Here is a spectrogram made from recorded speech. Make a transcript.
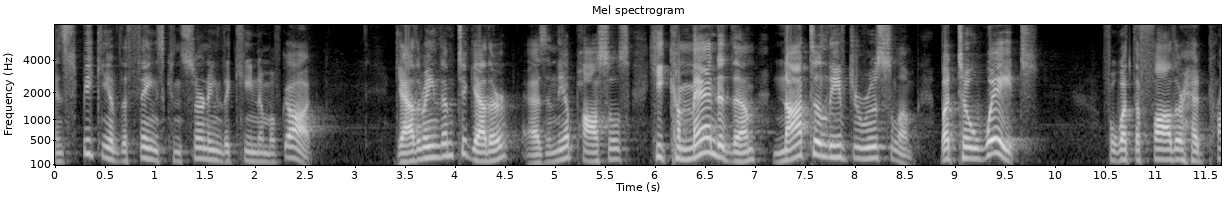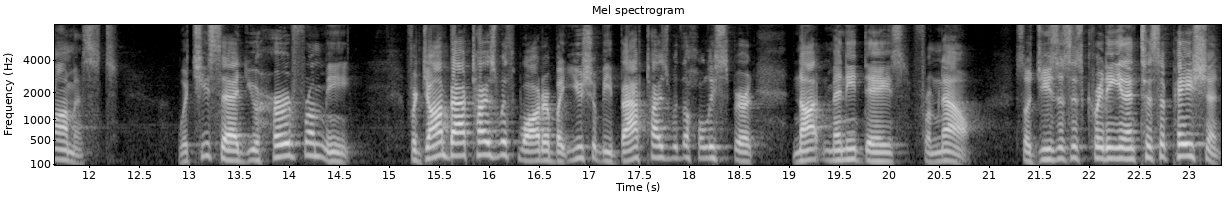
and speaking of the things concerning the kingdom of God. Gathering them together, as in the apostles, he commanded them not to leave Jerusalem, but to wait for what the Father had promised, which he said, You heard from me. For John baptized with water, but you shall be baptized with the Holy Spirit not many days from now. So Jesus is creating an anticipation.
